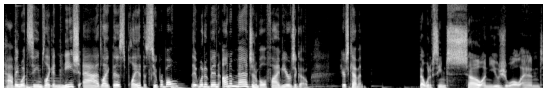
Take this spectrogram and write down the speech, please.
Having what seems like a niche ad like this play at the Super Bowl, it would have been unimaginable five years ago. Here's Kevin that would have seemed so unusual and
